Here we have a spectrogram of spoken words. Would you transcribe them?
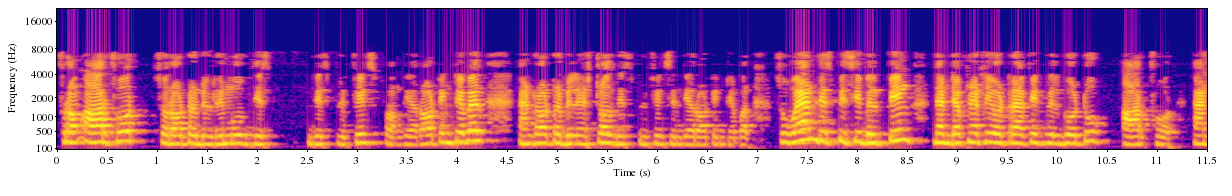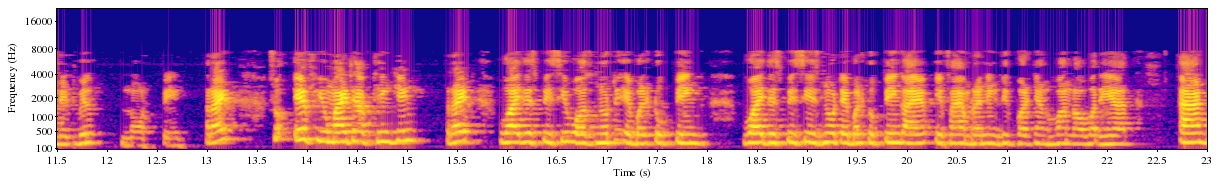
from R4 so router will remove this this prefix from their routing table and router will install this prefix in their routing table. So when this PC will ping then definitely your traffic will go to R4 and it will not ping right. So if you might have thinking right why this PC was not able to ping why this PC is not able to ping I, if I am running the version 1 over here and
